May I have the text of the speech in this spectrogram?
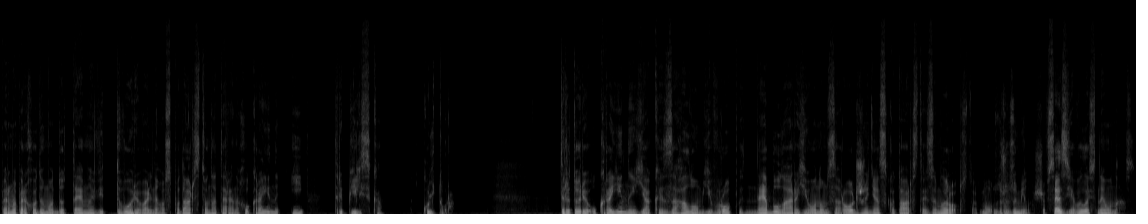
Тепер ми переходимо до теми відтворювальне господарство на теренах України і трипільська культура. Територія України, як і загалом Європи, не була регіоном зародження скотарства і землеробства. Ну, зрозуміло, що все з'явилось не у нас.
